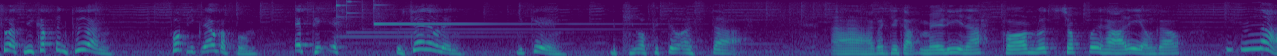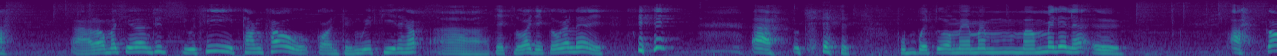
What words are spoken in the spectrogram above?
สวัสดีครับเพื่อนๆ พบอีกแล้วกับผม FPS คุณเชนเล่นดิเกง The King of Fighter on Star อ่า ก็เจอกับเมรี่นะ พร้อมรถช็อปเปอร์ฮาร์ลีของเขาน่ะอ่า เรามาเจอกันที่อยู่ที่ทางเข้าก่อนถึงเวทีนะครับ อ่าแจกตัวแจกตัวกันเลย อ่าโอเค ผมเปิดตัวมามามาไม่เล่นแล้วเออ อะ ก็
